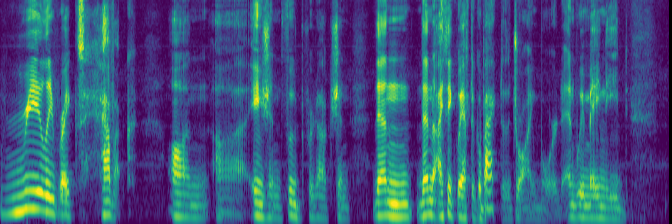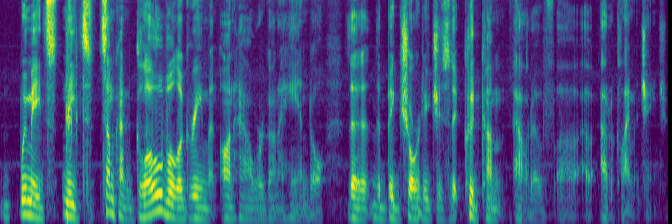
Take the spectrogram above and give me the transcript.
really wreaks havoc on uh, Asian food production, then, then I think we have to go back to the drawing board and we may need, we may need some kind of global agreement on how we're going to handle the, the big shortages that could come out of, uh, out of climate change.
